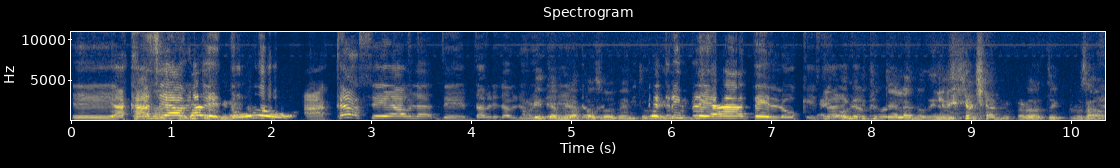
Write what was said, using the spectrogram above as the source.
Eh, acá Ah, no, se habla de mira. todo. Acá se habla de WWE. Ahorita, de mira, pasó evento de de. triple A, de lo que salga, obvio que te estoy hablando de Elimination Chamber, perdón, estoy cruzado.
